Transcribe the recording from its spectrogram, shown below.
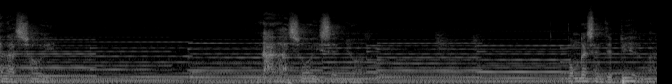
Nada soy. Nada soy, Señor. Póngase de pie, hermanos.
